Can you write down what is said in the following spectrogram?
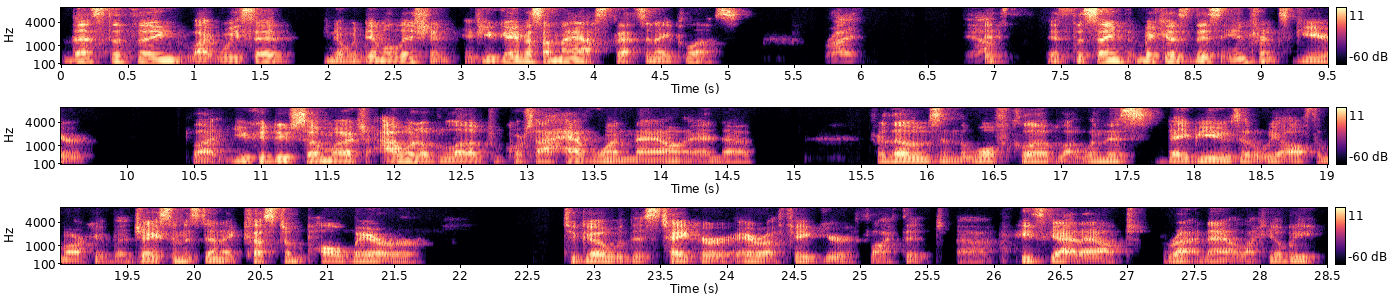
that's the thing. Like we said, you know, with demolition, if you gave us a mask, that's an A plus. Right. Yeah. It's it's the same because this entrance gear, like you could do so much. I would have loved, of course, I have one now, and uh, for those in the Wolf Club, like when this debuts, it'll be off the market. But Jason has done a custom Paul Bearer to go with this Taker era figure, like that uh, he's got out right now. Like he'll be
